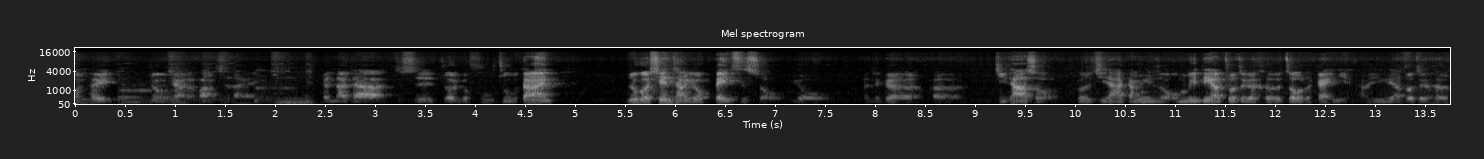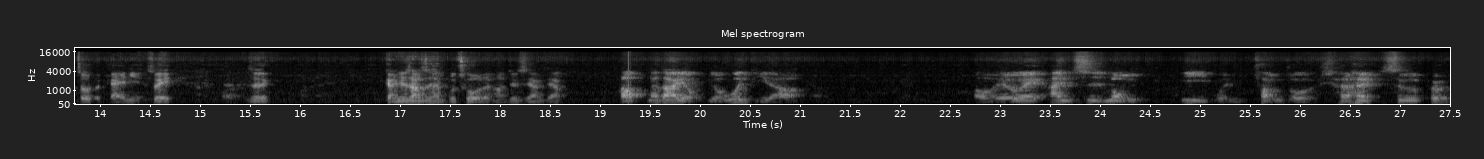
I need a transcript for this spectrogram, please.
我们可以用这样的方式来跟大家就是做一个辅助。当然，如果现场有贝斯手、有这个呃吉他手或是其他钢琴手，我们一定要做这个合奏的概念啊，一定要做这个合奏的概念。所以，呃，这感觉上是很不错的哈，就是像这样。好，那大家有有问题的哈，哦，有一位暗示梦艺文创作 Super。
